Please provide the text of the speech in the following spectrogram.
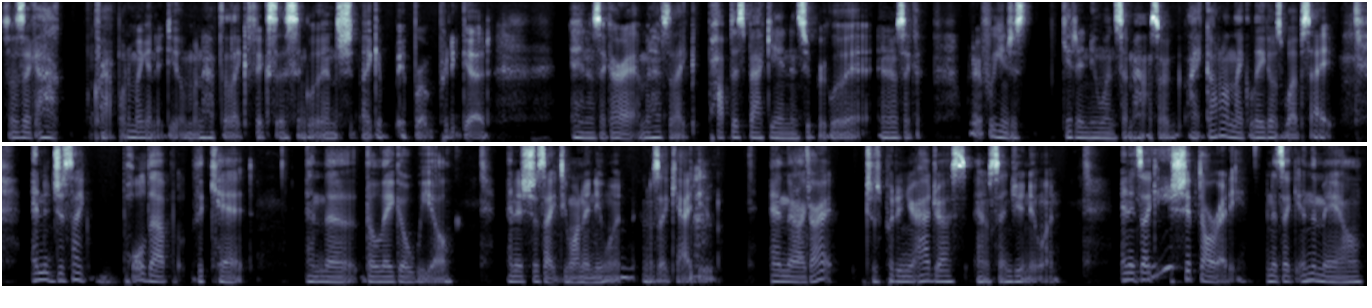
so I was like, ah, crap, what am I gonna do? I'm gonna have to like fix this and glue it. And she, like it, it broke pretty good. And I was like, all right, I'm gonna have to like pop this back in and super glue it. And I was like, I wonder if we can just get a new one somehow. So I got on like Lego's website and it just like pulled up the kit and the the Lego wheel. And it's just like, do you want a new one? And I was like, yeah, I do. And they're like, all right, just put in your address and I'll send you a new one. And it's like shipped already. And it's like in the mail.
